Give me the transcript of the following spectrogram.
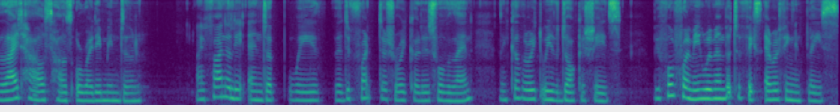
The lighthouse has already been done. I finally end up with the different tertiary colors for the land and cover it with darker shades. Before framing, remember to fix everything in place.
